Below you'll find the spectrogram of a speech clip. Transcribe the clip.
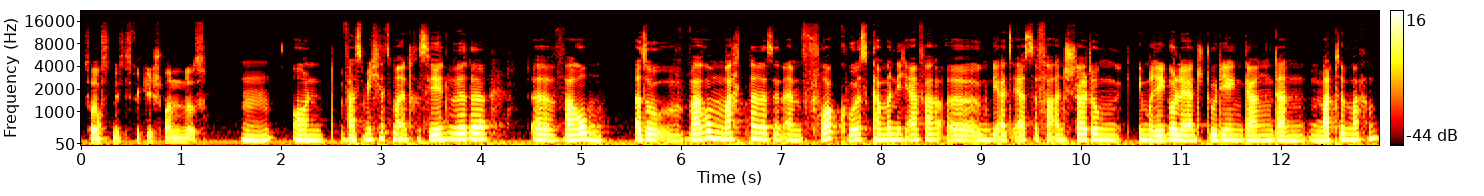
Sonst nichts wirklich Spannendes. Mhm. Und was mich jetzt mal interessieren würde, äh, warum? Also warum macht man das in einem Vorkurs? Kann man nicht einfach äh, irgendwie als erste Veranstaltung im regulären Studiengang dann Mathe machen?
